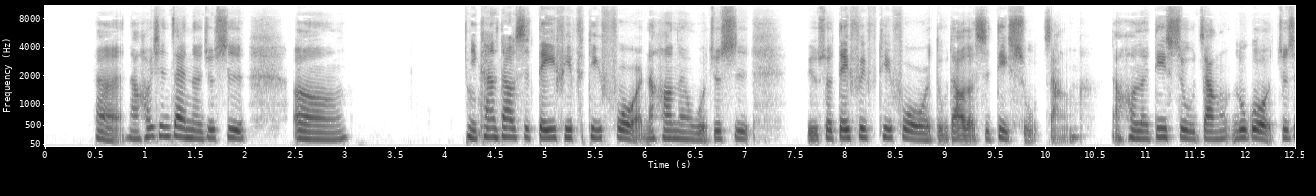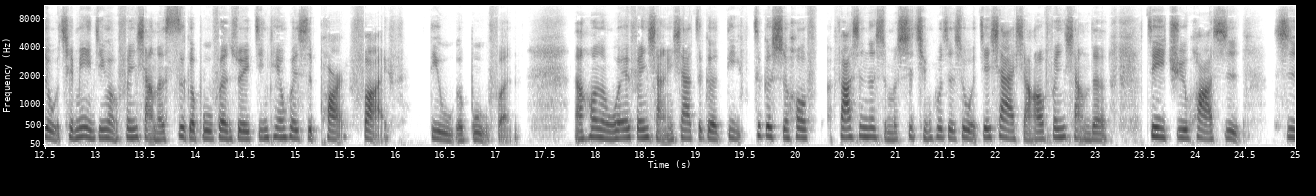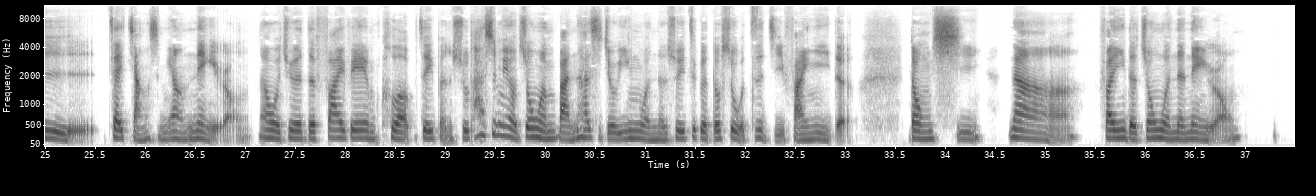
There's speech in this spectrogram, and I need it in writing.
嗯，然后现在呢就是嗯，你看到是 day fifty four，然后呢我就是比如说 day fifty four 我读到的是第十五章，然后呢第十五章如果就是我前面已经有分享了四个部分，所以今天会是 part five。第五个部分，然后呢，我会分享一下这个地这个时候发生了什么事情，或者是我接下来想要分享的这一句话是是在讲什么样的内容。那我觉得《The Five A.M. Club》这一本书它是没有中文版，它是只有英文的，所以这个都是我自己翻译的东西。那翻译的中文的内容，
